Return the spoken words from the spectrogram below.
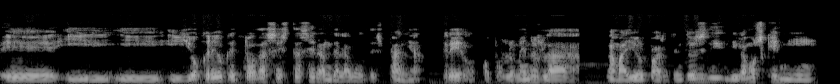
eh, y, yo creo que todas estas eran de la voz de España, creo, o por lo menos la, mayor parte. Entonces, digamos que mi,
